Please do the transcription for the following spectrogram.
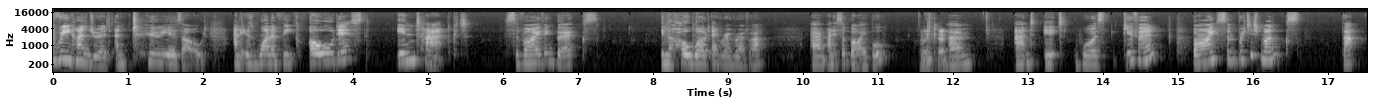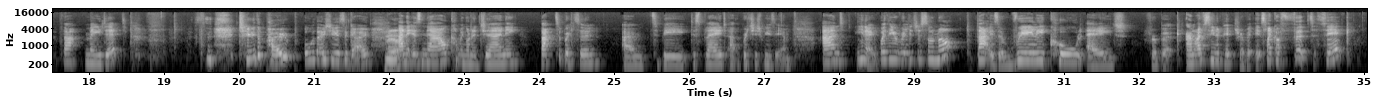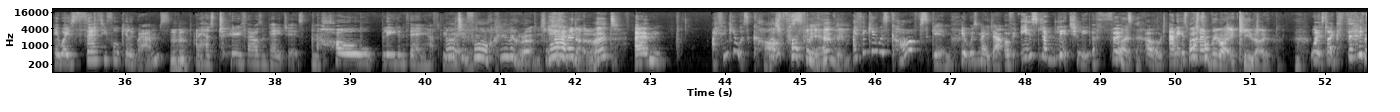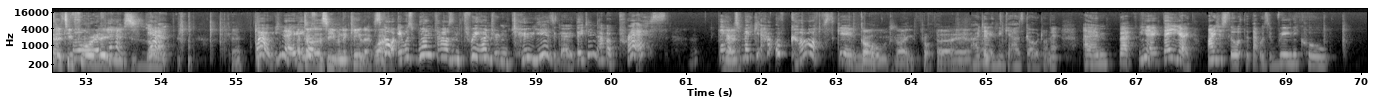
1,302 years old and it is one of the oldest intact surviving books in the whole world ever, ever, ever. Um, and it's a Bible. Okay. Um, and it was given by some British monks that that made it to the Pope all those years ago, Yeah. and it is now coming on a journey back to Britain um, to be displayed at the British Museum. And you know, whether you're religious or not, that is a really cool age for a book. And I've seen a picture of it. It's like a foot thick. It weighs 34 kilograms Mm-hmm. and it has 2,000 pages. And the whole bleeding thing has to be written. 34 kilograms? What's Yeah. made out of that? Um, I think it was calf. That's properly skin. heavy. I think it was calf skin. It was made out of. It's like literally a foot Right. old, and it's That's probably like a kilo. Well, it's like thirty-four, 34 of of these. Yeah. Okay. Wow. You know, I doubt was, that's even a kilo. Wow. Scott. It was one thousand three hundred and two years ago. They didn't have a press. They Yeah. had to make it out of calf skin. Gold, like proper. Yeah. I don't think it has gold on it. Um, but you know, there you go. I just thought that that was a really cool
